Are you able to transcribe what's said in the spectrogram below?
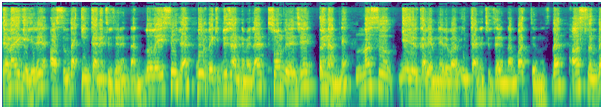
temel geliri aslında internet üzerinden. Dolayısıyla buradaki düzenlemeler son derece önemli. Nasıl gelir kalemleri var internet üzerinden baktığınızda aslında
